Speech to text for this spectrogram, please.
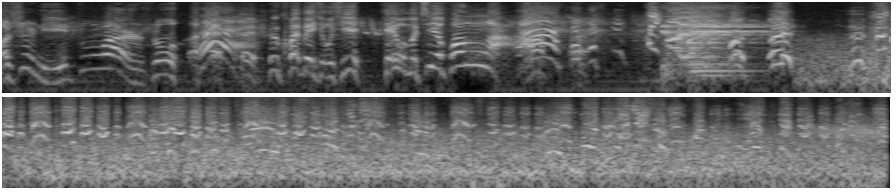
我是你朱二叔。哎，快备酒席，给我们接风啊！啊！老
